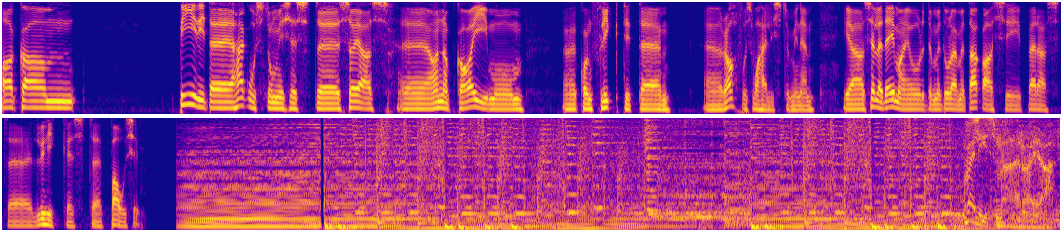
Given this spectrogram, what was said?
aga mm, piiride hägustumisest äh, sõjas äh, annab ka aimu äh, konfliktide rahvusvahelistumine ja selle teema juurde me tuleme tagasi pärast lühikest pausi. välismääraja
